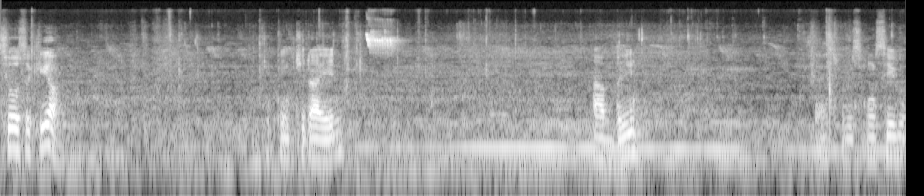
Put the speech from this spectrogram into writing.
Esse osso aqui, ó. Tem que tirar ele. Abrir. Certo? Eu ver se consigo.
